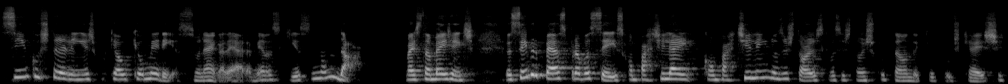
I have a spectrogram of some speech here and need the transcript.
5 estrelinhas, porque é o que eu mereço, né, galera? Menos que isso não dá. Mas também, gente, eu sempre peço para vocês, compartilhem, compartilhem nos stories que vocês estão escutando aqui o podcast.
